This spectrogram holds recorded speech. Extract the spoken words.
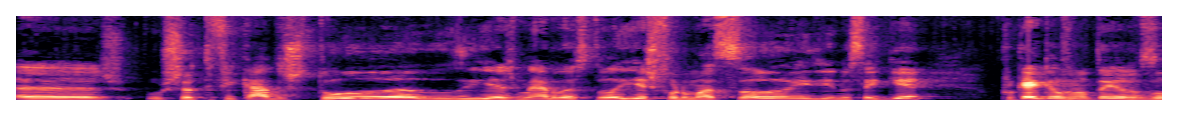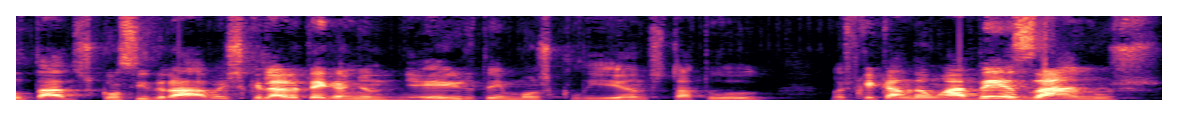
as, os certificados todos e as merdas todas e as formações e não sei o quê. Porquê é que eles não têm resultados consideráveis? Se calhar até ganham dinheiro, têm bons clientes, está tudo. Mas porquê é que andam há 10 anos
